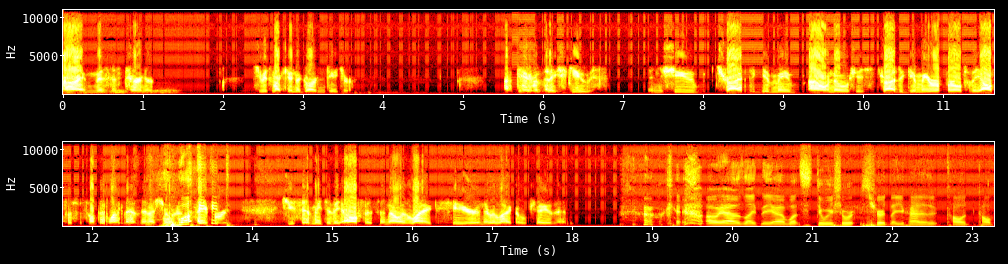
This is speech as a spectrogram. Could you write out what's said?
All right, Mrs. Turner. She was my kindergarten teacher. I gave her that excuse, and she tried to give me, I don't know, she tried to give me a referral to the office or something like that. Then I showed her the paper. and She sent me to the office, and I was like, here, and they were like, okay then. okay. Oh yeah, it was like the uh, what Stewie short shirt that you had uh, called called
